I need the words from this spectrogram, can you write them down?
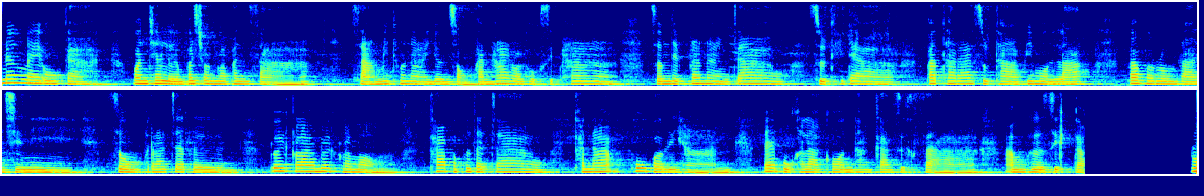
เนื่องในโอกาส วันเฉลิมพระชนมพรรษา 3 มิถุนายน 2565 สมเด็จพระนางเจ้า สุธิดา พัทรสุธาพิมลลักษณ์ พระบรมราชินี ทรงพระเจริญ ด้วยกล้าวด้วยกระหม่อม ข้าพระพุทธเจ้า คณะผู้บริหาร และบุคลากรทางการศึกษา อำเภอสิกาโคร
